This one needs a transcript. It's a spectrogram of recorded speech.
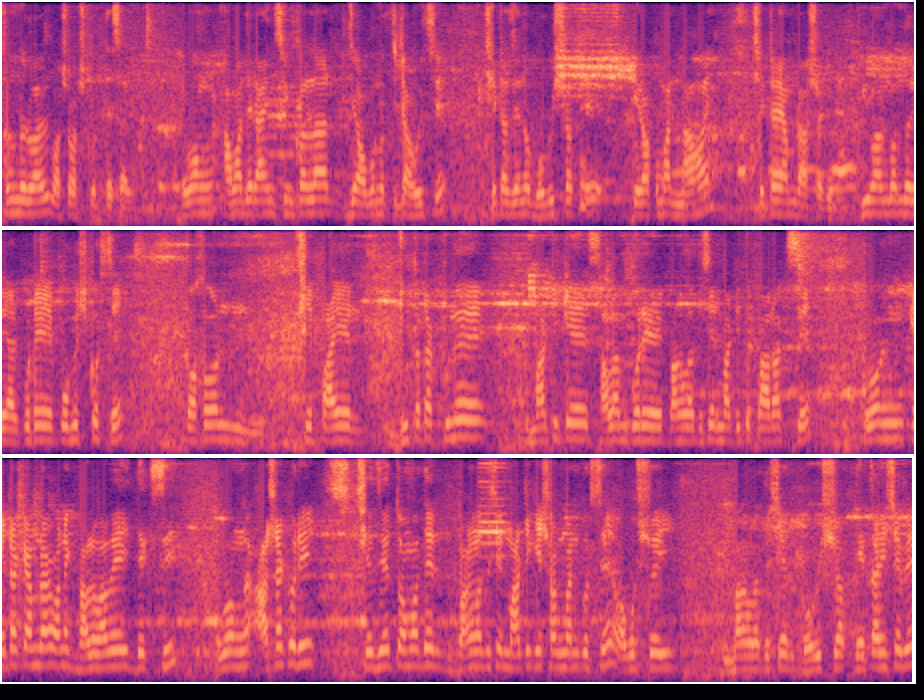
সুন্দরভাবে বসবাস করতে চাই এবং আমাদের আইন শৃঙ্খলার যে অবনতিটা হয়েছে, সেটা যেন ভবিষ্যতে এরকম আর না হয়, সেটাই আমরা আশা করি। বিমানবন্দর এয়ারপোর্টে প্রবেশ করছে, তখন সে পায়ের জুতাটা খুলে মাটিকে সালাম করে বাংলাদেশের মাটিতে পা রাখছে এবং এটাকে আমরা অনেক ভালোভাবেই দেখছি এবং আশা করি সে যেহেতু আমাদের বাংলাদেশের মাটিকে সম্মান করছে, অবশ্যই বাংলাদেশের ভবিষ্যৎ নেতা হিসেবে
